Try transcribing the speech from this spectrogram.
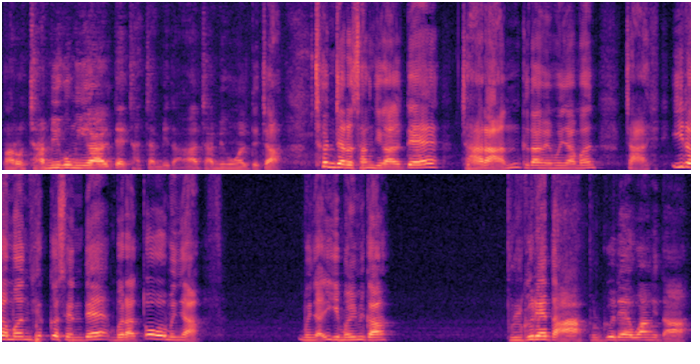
바로 자미궁이 할때 자자입니다. 자미궁 할때 자. 천자를 상징할 때 자란. 그 다음에 뭐냐면 자, 이름은 혁거세인데 뭐라 또 뭐냐? 뭐냐? 이게 뭡니까? 불그레다. 불그레 왕이다.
